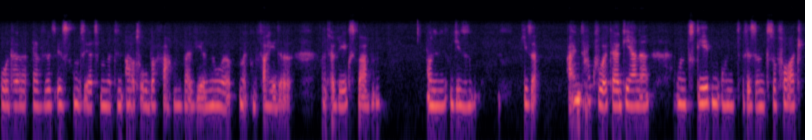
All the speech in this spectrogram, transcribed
oder er wird uns jetzt mit dem Auto überfahren, weil wir nur mit dem Fahrräder unterwegs waren. Und diesen, dieser Eindruck wollte er gerne uns geben und wir sind sofort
